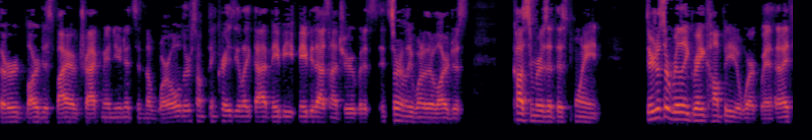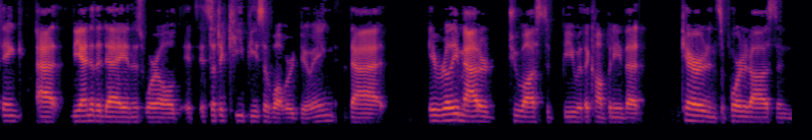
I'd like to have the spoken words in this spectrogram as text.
third largest buyer of TrackMan units in the world, or something crazy like that. Maybe maybe that's not true, but it's it's certainly one of their largest customers at this point. They're just a really great company to work with, and I think at the end of the day, in this world, it's it's such a key piece of what we're doing that it really mattered to us to be with a company that cared and supported us and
